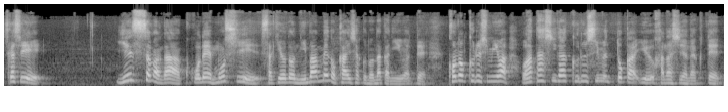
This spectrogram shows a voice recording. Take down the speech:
しかしイエス様がここでもし先ほど2番目の解釈の中に言われてこの苦しみは私が苦しむとかいう話じゃなくて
